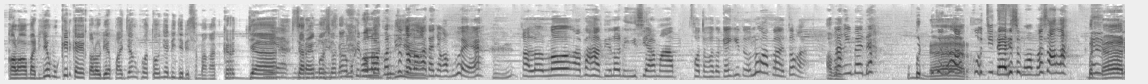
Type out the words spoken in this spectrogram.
kalau sama dia mungkin kayak kalau dia pajang fotonya dia jadi semangat kerja, Iya, bener secara emosional sih. mungkin Walaupun tuh kalau kata nyokap gue ya, kalau lo apa hati lo diisi sama foto-foto kayak gitu, lo apa itu nggak? Kurang ibadah. Itu Bener, kunci dari semua masalah. bener.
